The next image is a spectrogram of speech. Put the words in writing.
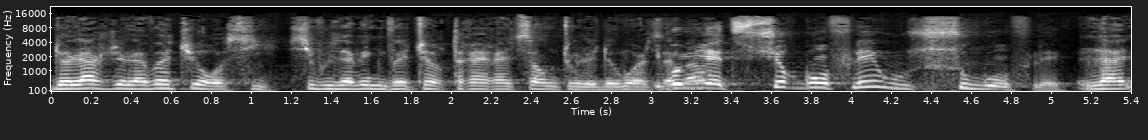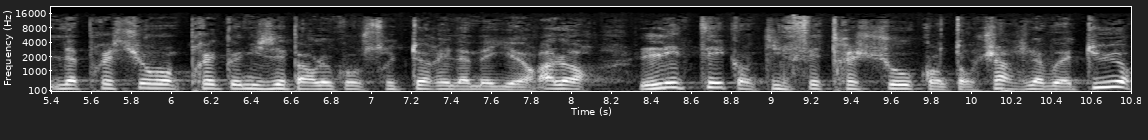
de l'âge de la voiture aussi. Si vous avez une voiture très récente, tous les deux mois, Il ça vaut va. mieux être surgonflé ou sous-gonflé? La, la pression préconisée par le constructeur est la meilleure. Alors, l'été, quand il fait très chaud, quand on charge la voiture,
